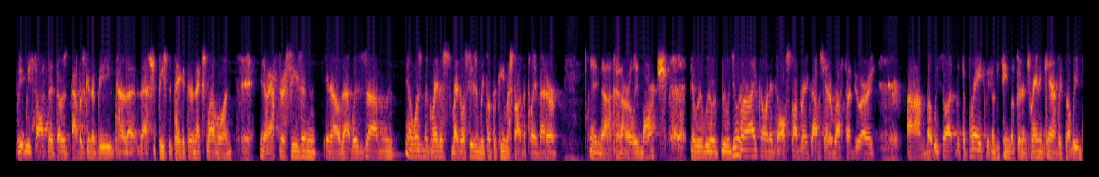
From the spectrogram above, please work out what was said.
we, we thought that those that was going to be kind of the, the extra piece to take it to the next level. And you know after a season, you know that was um, you know wasn't the greatest regular season. We thought the team was starting to play better in uh, kind of early March. You know, we, we were we were doing all right going into All Star break. We obviously had a rough February, um, but we thought with the break, we thought the team looked good in training camp. We thought we'd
